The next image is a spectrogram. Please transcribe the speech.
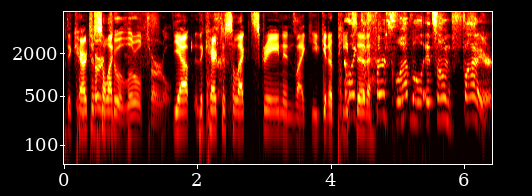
the character Turned select. to a little turtle. Yep, the character select screen, and like you'd get a Like pizza. the to- first level, it's on fire.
